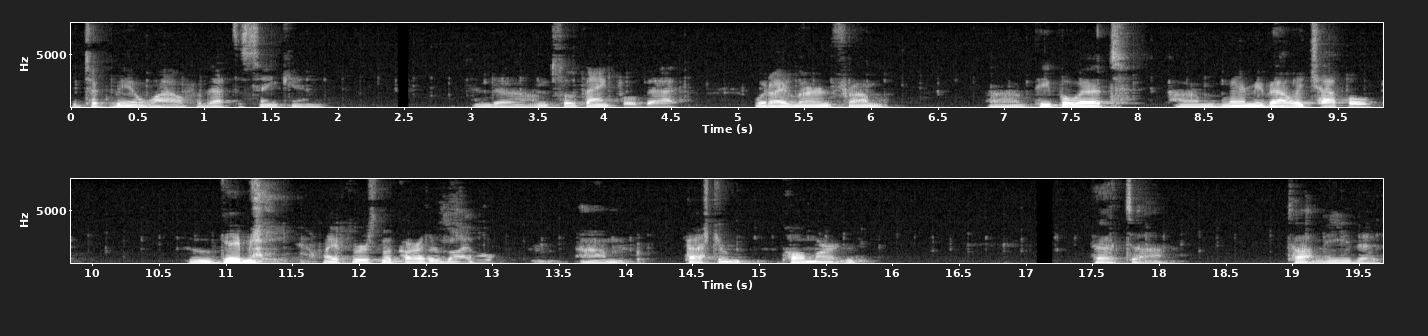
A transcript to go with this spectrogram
It took me a while for that to sink in. And uh, I'm so thankful that what I learned from uh, people at um, Laramie Valley Chapel, who gave me my first MacArthur Bible, um, Pastor Paul Martin, that uh, taught me that,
